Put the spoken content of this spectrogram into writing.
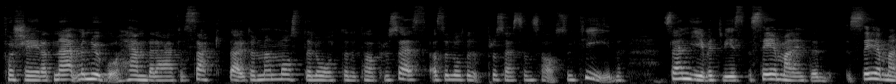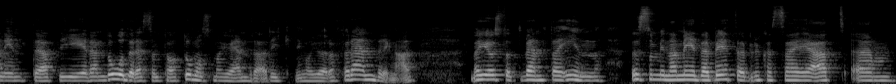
forcerad. Nej men nu går, händer det här för sakta. Utan man måste låta det ta process, alltså låta processen ta sin tid. Sen givetvis, ser man, inte, ser man inte att det ger ändå det resultat, då måste man ju ändra riktning och göra förändringar. Men just att vänta in, det som mina medarbetare brukar säga att um,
